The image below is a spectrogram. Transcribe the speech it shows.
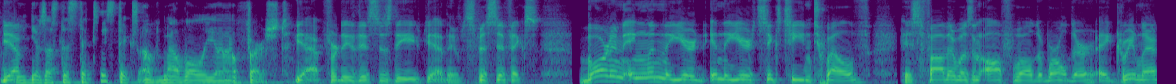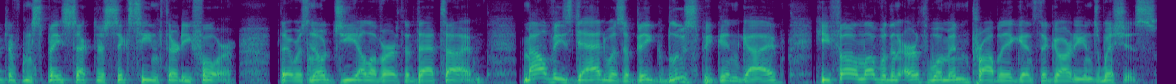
Yep. He gives us the statistics of Malvolio first. Yeah, for the, this is the yeah the specifics. Born in England the year in the year 1612, his father was an off-worlder, a Green Lantern from Space Sector 1634. There was no GL of Earth at that time. Malvy's dad was a big blue-speaking guy. He fell in love with an Earth woman, probably against the Guardian's wishes.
